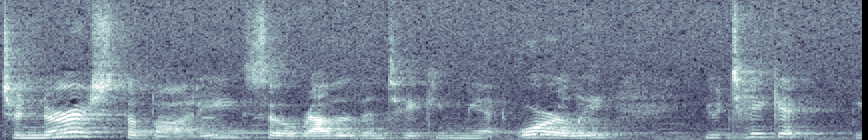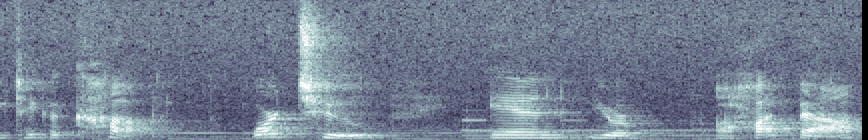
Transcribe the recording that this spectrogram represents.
to nourish the body. So rather than taking it orally you take it you take a cup or two in your a hot bath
